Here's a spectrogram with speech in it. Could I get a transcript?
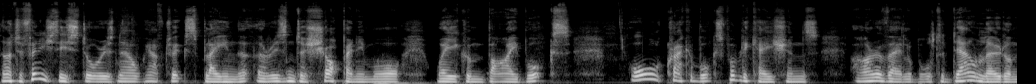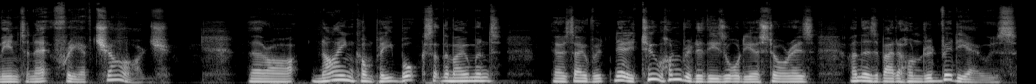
Now, to finish these stories, now we have to explain that there isn't a shop anymore where you can buy books. All Cracker Books publications are available to download on the internet free of charge. There are nine complete books at the moment. There's over nearly 200 of these audio stories, and there's about 100 videos.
